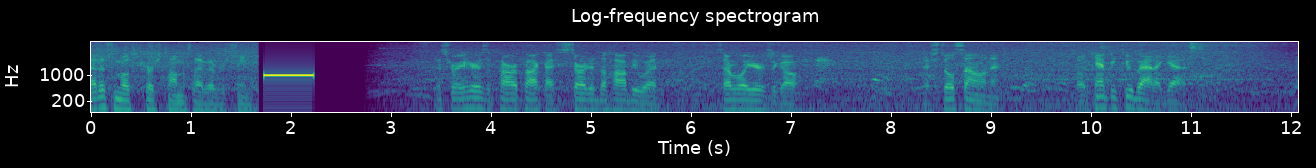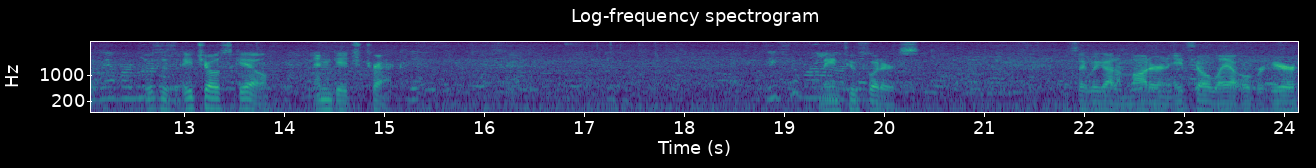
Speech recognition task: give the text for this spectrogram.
that is the most cursed Thomas I've ever seen. This right here is a power pack I started the hobby with several years ago. They're still selling it. So it can't be too bad, I guess. This is HO scale, N-gauge track. Main two footers. Looks like we got a modern HO layout over here.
